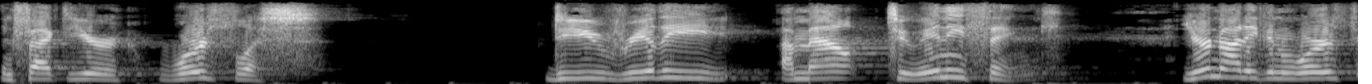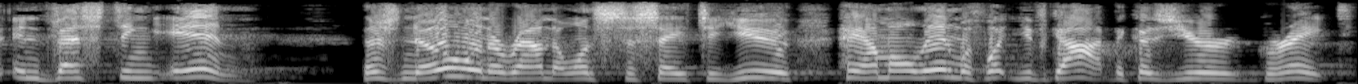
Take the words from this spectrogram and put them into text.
In fact, you're worthless. Do you really amount to anything? You're not even worth investing in. There's no one around that wants to say to you, hey, I'm all in with what you've got because you're great.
